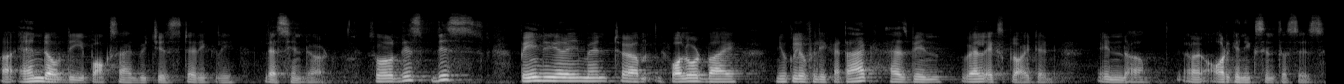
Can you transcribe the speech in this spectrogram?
uh, end of the epoxide which is sterically less hindered. So this, this Payne rearrangement um, followed by nucleophilic attack has been well exploited in the uh, organic synthesis.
